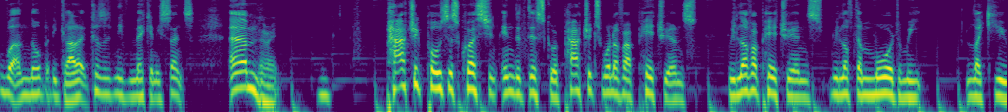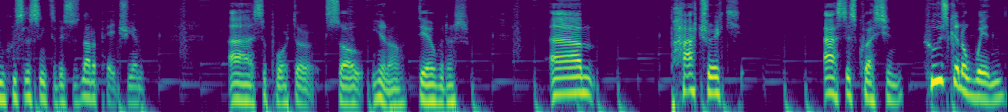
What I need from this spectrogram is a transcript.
Well, nobody got it because it didn't even make any sense. Um, All right. Patrick posed this question in the Discord. Patrick's one of our Patreons. We love our Patreons. We love them more than we like you who's listening to this, who's not a Patreon uh, supporter. So, you know, deal with it. Um, Patrick asked this question Who's going to win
